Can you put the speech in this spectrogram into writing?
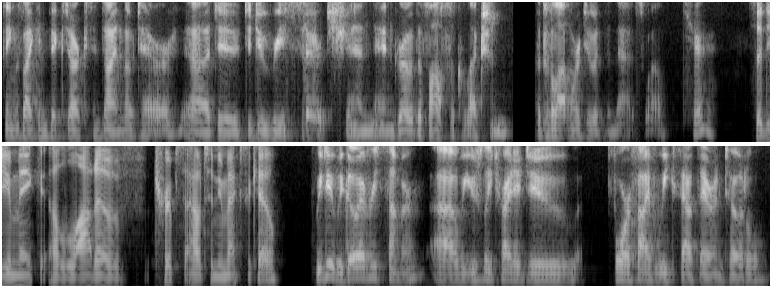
things like Invictarx and Dynamoterror uh, to to do research and and grow the fossil collection. But there's a lot more to it than that as well. Sure. So do you make a lot of trips out to New Mexico? We do. We go every summer. Uh, we usually try to do four or five weeks out there in total.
